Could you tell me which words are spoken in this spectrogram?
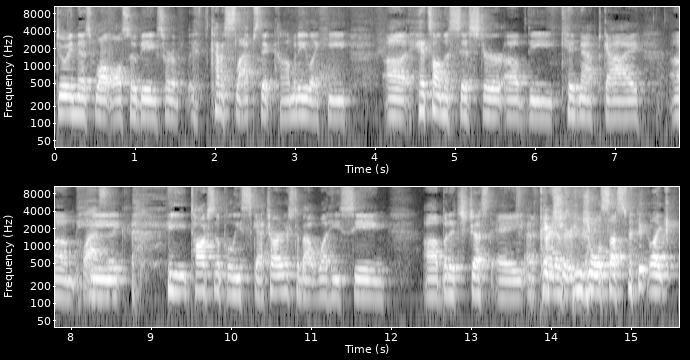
doing this while also being sort of kind of slapstick comedy. Like he uh, hits on the sister of the kidnapped guy. Um, Classic. He, he talks to the police sketch artist about what he's seeing. Uh, but it's just a, a, a kind of usual suspect, like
